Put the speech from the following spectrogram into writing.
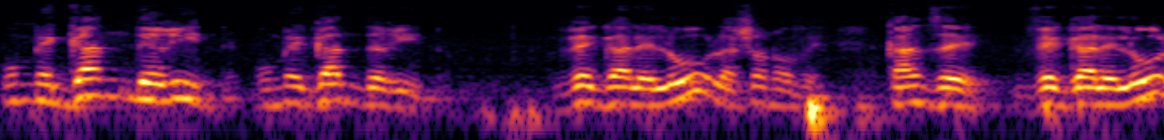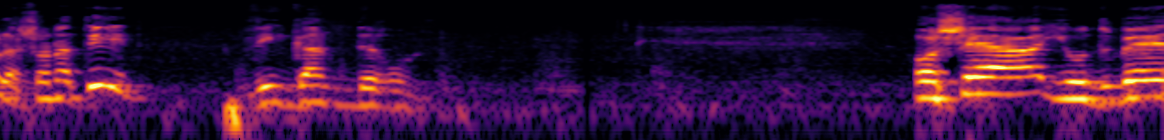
הוא מגנדרין, הוא מגנדרין. וגללו, לשון הווה. כאן זה וגללו, לשון עתיד, ויגנדרון. הושע י"ב,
